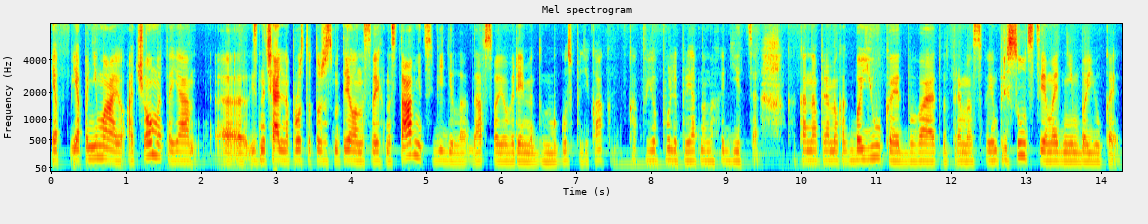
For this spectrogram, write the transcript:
я, я понимаю, о чем это. Я э, изначально просто тоже смотрела на своих наставниц, видела, да, в свое время, думаю, господи, как, как в ее поле приятно находиться, как она прямо как баюкает, бывает, вот прямо своим присутствием одним баюкает.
